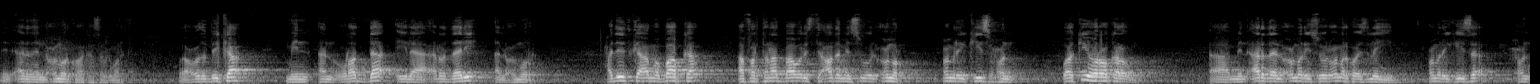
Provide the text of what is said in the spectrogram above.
min ardal cumrka waa kaas marka. Wacuudu bika min an uradda ilaa ardali alcumur xadiidka ama baabka afartanaad baab isticaada min sui cumr cumriga kiisa xun. Waa kii horeo kale un min ardal cumri sui cumrka waa isleeyihin cumriga kiisa xun.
